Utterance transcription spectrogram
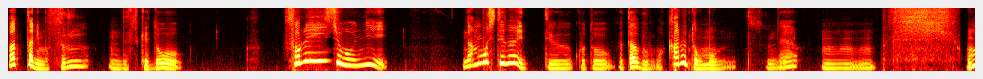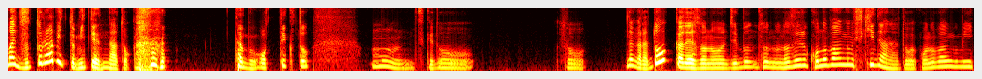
あったりもするんですけどそれ以上に何もしてないっていうことが多分わかると思うんですね。うん。お前ずっとラビット見てんなとか 多分追ってくと思うんですけど、そう。だからどっかでその自分、その載せるこの番組好きだなとか、この番組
